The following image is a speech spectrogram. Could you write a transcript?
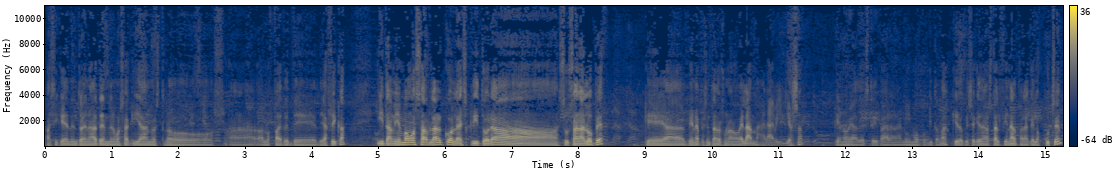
Así que dentro de nada tendremos aquí a nuestros a, los padres de África. Y también vamos a hablar con la escritora Susana López, que ah, viene a presentarnos una novela maravillosa, que no voy a destripar ahora mismo un poquito más. Quiero que se queden hasta el final para que lo escuchen.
